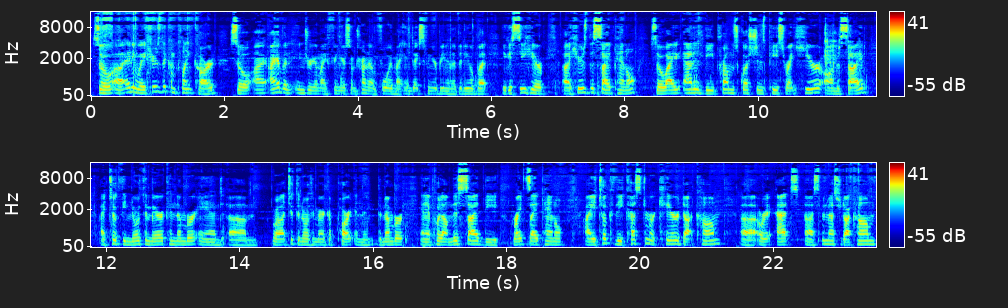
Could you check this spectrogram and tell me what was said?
So uh, anyway, here's the complaint card. So I, I, have an injury on my finger, so I'm trying to avoid my index finger being in the video, but you can see here, uh, here's the side panel. So I added the problems questions piece right here on the side. I took the North American number and, um, well, I took the North America part and then the number, and I put on this side the right side panel. I took the customercare.com uh, or at uh, spinmaster.com.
